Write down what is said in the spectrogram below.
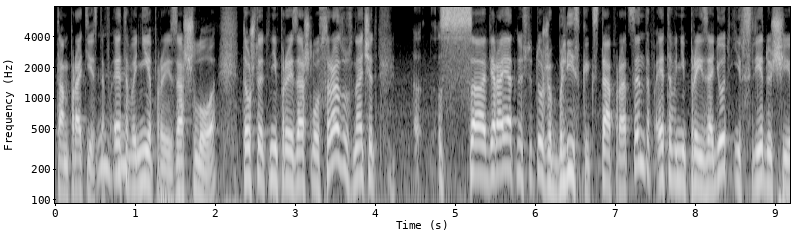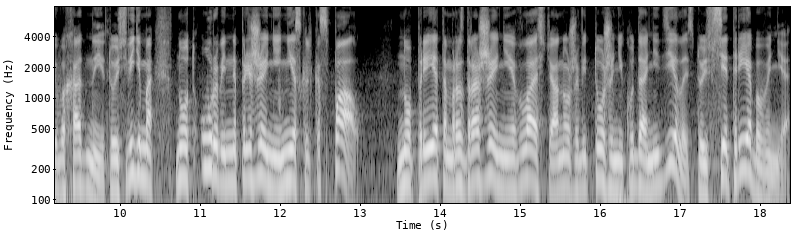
там протестов. Mm-hmm. Этого не произошло. То, что это не произошло сразу, значит, с вероятностью тоже близкой к 100% этого не произойдет и в следующие выходные. То есть, видимо, ну вот уровень напряжения несколько спал но при этом раздражение властью, оно же ведь тоже никуда не делось. То есть все требования,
